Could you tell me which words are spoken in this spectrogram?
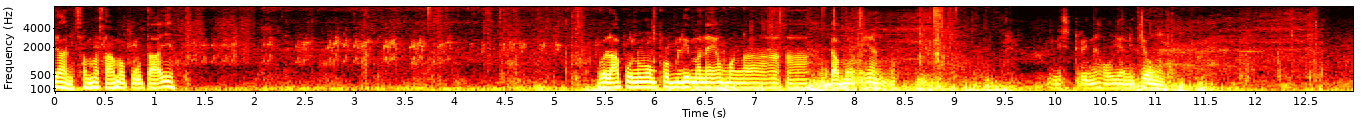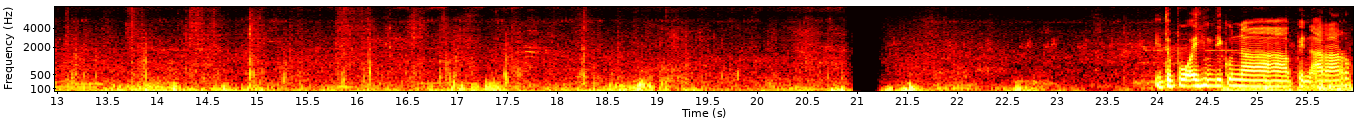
Yan sama-sama po tayo. Wala po namang problema na yung mga ah, damong yan. Inispray na ho yan ni Chong. Ito po ay hindi ko na pinararo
